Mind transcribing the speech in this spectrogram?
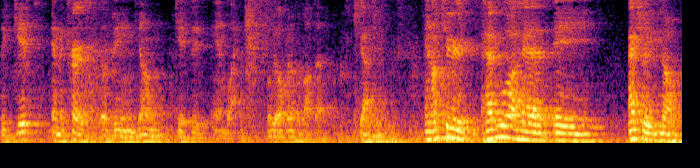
the gift and the curse of being young, gifted, and black. So we open up about that. Gotcha. And I'm curious, have you all had a actually no,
